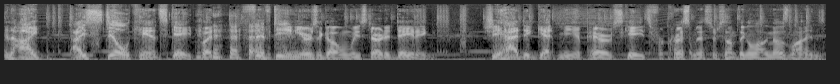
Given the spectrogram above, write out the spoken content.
and I I still can't skate. But 15 years ago, when we started dating, she had to get me a pair of skates for Christmas or something along those lines.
